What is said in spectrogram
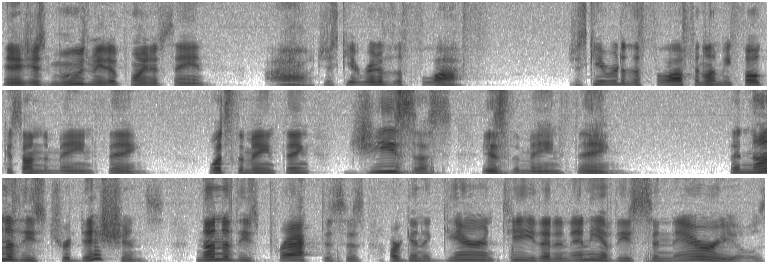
And it just moves me to the point of saying, oh, just get rid of the fluff. Just get rid of the fluff and let me focus on the main thing. What's the main thing? Jesus is the main thing. That none of these traditions, none of these practices are going to guarantee that in any of these scenarios,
